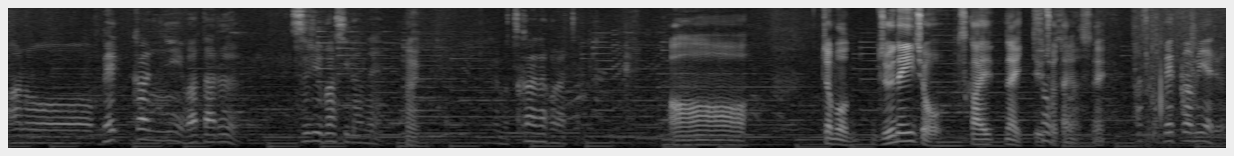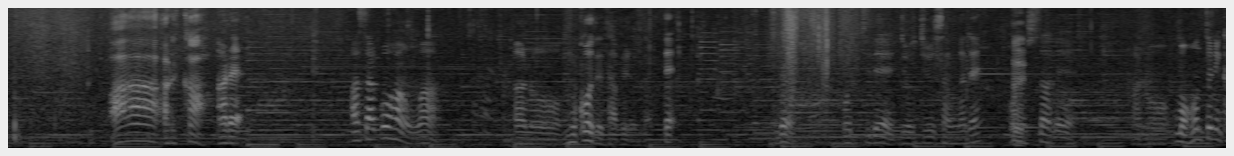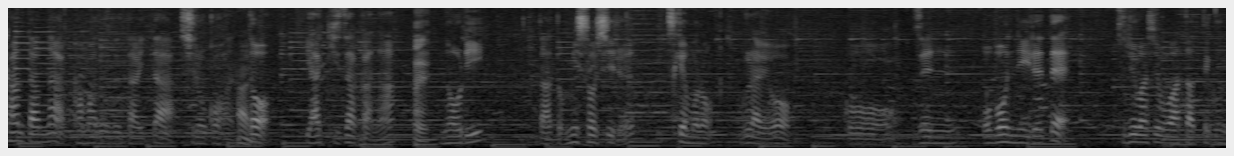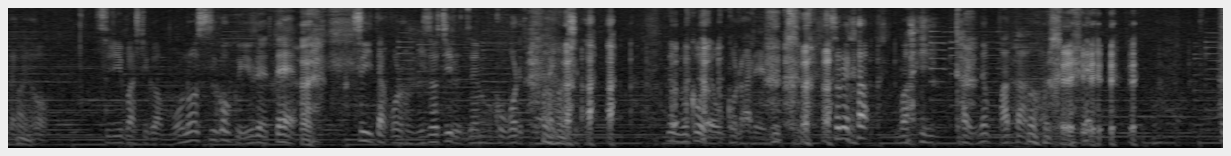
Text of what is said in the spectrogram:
あのー別館に渡る吊り橋がねはい。でも使えなくなっちゃった。ああじゃあもう10年以上使えないっていう状態なんですね。あそこ別館見える？あああれか。あれ。朝ごはんはあの向こうで食べるんだって。でこっちで女中さんがねこの下で、あのもう本当に簡単なかまどで炊いた白ご飯と、焼き魚はい。海苔とあと味噌汁漬物ぐらいをこう全お盆に入れて吊り橋を渡っていくんだけど、吊り橋がものすごく揺れて、はい。着いた頃味噌汁全部こぼれてないん ですよで向こうで怒られるっていう。それが毎回のパターンなんでこ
